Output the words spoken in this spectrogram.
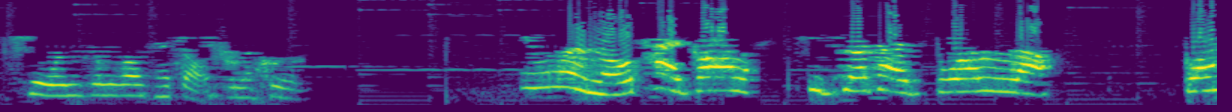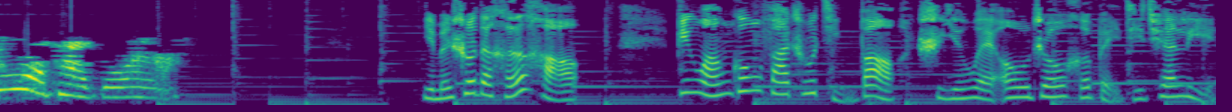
气温增高才导致了这样。因为楼太高了，汽车太多了，工业太多了。你们说的很好，冰王宫发出警报是因为欧洲和北极圈里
